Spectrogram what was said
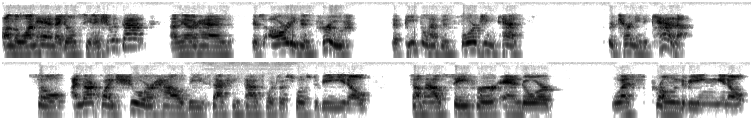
on the one hand, I don't see an issue with that. On the other hand, there's already been proof that people have been forging tests returning to Canada. So I'm not quite sure how these vaccine passports are supposed to be, you know, somehow safer and or less prone to being, you know,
